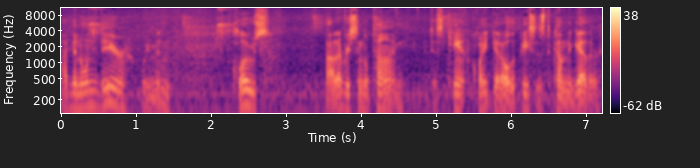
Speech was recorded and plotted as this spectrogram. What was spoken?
I've been on deer. We've been close about every single time. Just can't quite get all the pieces to come together.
